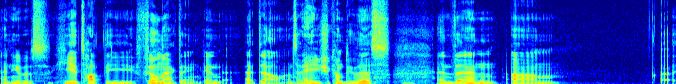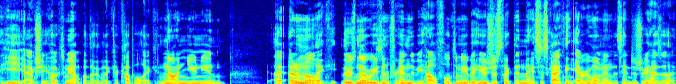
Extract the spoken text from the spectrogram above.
And he was he had taught the film acting in at Dal and said, "Hey, you should come do this." And then um, he actually hooked me up with like a couple like non-union. I, I don't know, like there's no reason for him to be helpful to me, but he was just like the nicest guy. I think everyone in this industry has a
